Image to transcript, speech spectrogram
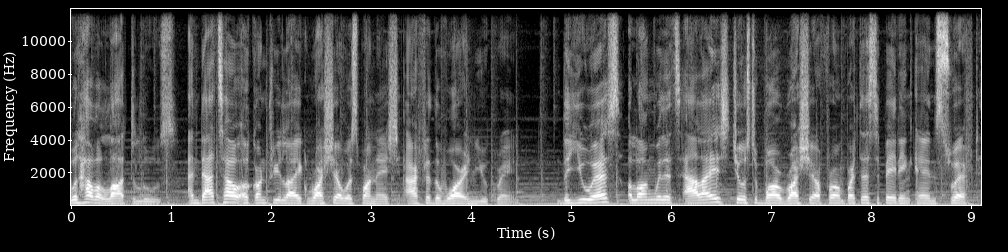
will have a lot to lose. And that's how a country like Russia was punished after the war in Ukraine. The US, along with its allies, chose to bar Russia from participating in SWIFT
